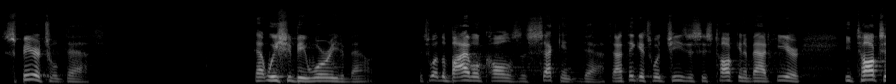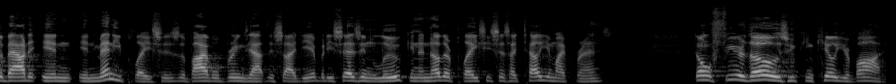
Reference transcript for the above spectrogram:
spiritual death that we should be worried about. It's what the Bible calls the second death. I think it's what Jesus is talking about here. He talks about it in, in many places. The Bible brings out this idea, but he says in Luke, in another place, he says, I tell you, my friends, don't fear those who can kill your body.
